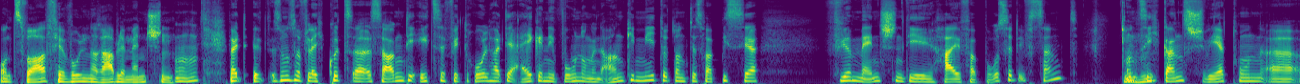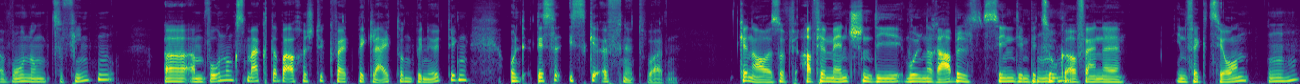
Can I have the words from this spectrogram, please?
Und zwar für vulnerable Menschen. Mhm. Weil, äh, das muss man vielleicht kurz äh, sagen, die EZ Petrol hat ja eigene Wohnungen angemietet und das war bisher für Menschen, die HIV-positiv sind und mhm. sich ganz schwer tun, äh, Wohnung zu finden, äh, am Wohnungsmarkt aber auch ein Stück weit Begleitung benötigen. Und das ist geöffnet worden. Genau, also auch für Menschen, die vulnerabel sind in Bezug mhm. auf eine Infektion. Mhm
